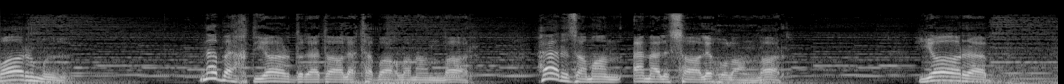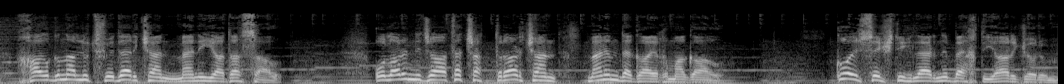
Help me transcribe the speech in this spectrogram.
varmı? Nə bəxtiyardır ədalətə bağlananlar, hər zaman əməli salih olanlar. Ya Rəbb, xalqına lütf edərkən məni yada sal. Onları nicata çatdırarkən mənim də qayğıma qal. Qoy seçdiklərini bəxtiyar görüm,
